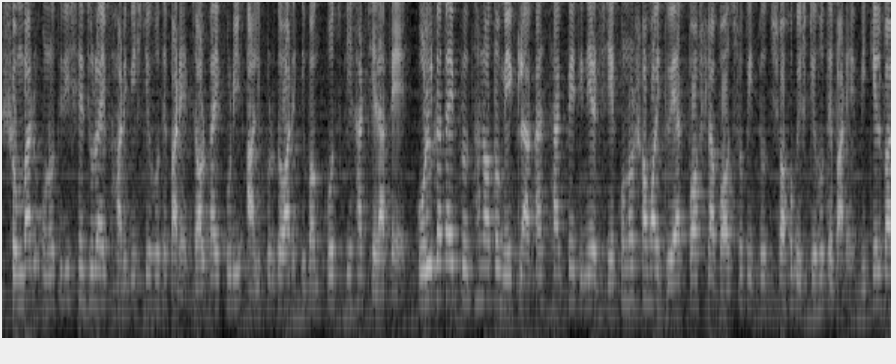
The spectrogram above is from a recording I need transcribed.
সোমবার উনত্রিশে জুলাই ভারী বৃষ্টি হতে পারে জলপাইগুড়ি, আলিপুরদুয়ার এবং কোচবিহার জেলাতে। কলকাতায় প্রধানত মেঘলা আকাশ থাকবে, দিনের যে কোনো সময় দু এক পশলা বজ্রবিদ্যুৎ সহ বৃষ্টি হতে পারে। বিকেল বা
